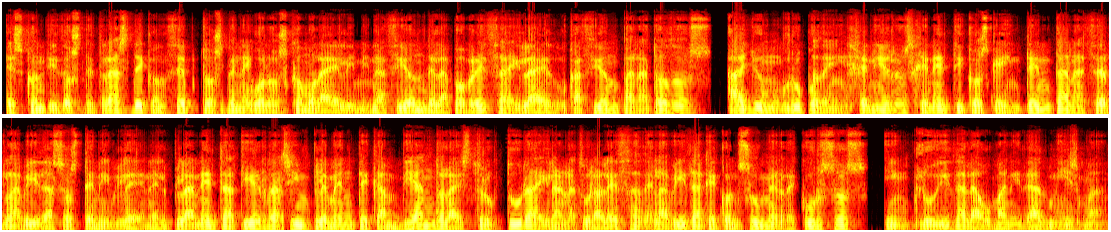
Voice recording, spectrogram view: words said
Escondidos detrás de conceptos benévolos como la eliminación de la pobreza y la educación para todos, hay un grupo de ingenieros genéticos que intentan hacer la vida sostenible en el planeta Tierra simplemente cambiando la estructura y la naturaleza de la vida que consume recursos, incluida la humanidad misma.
